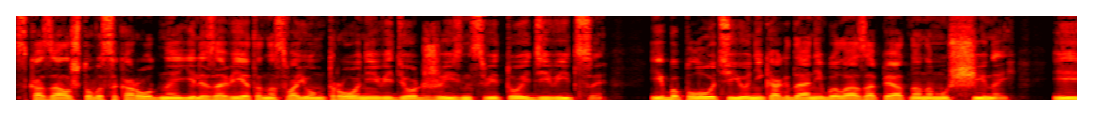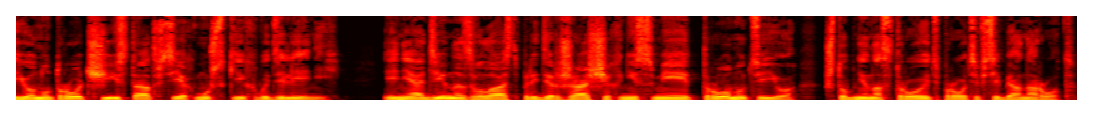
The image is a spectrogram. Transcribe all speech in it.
Сказал, что высокородная Елизавета на своем троне ведет жизнь святой девицы, ибо плоть ее никогда не была запятнана мужчиной, и ее нутро чисто от всех мужских выделений. И ни один из власть придержащих не смеет тронуть ее, чтобы не настроить против себя народ.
